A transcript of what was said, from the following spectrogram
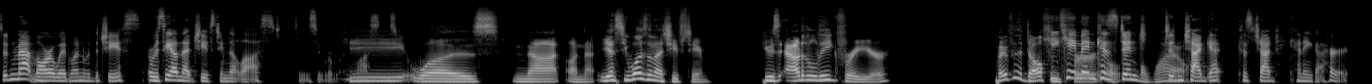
Didn't Matt Moore win one with the Chiefs, or was he on that Chiefs team that lost to the Super Bowl? lost in the He Super Bowl? was not on that. Yes, he was on that Chiefs team. He was out of the league for a year. Played for the Dolphins. He came in because didn't a didn't Chad get because Chad Kenny got hurt.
